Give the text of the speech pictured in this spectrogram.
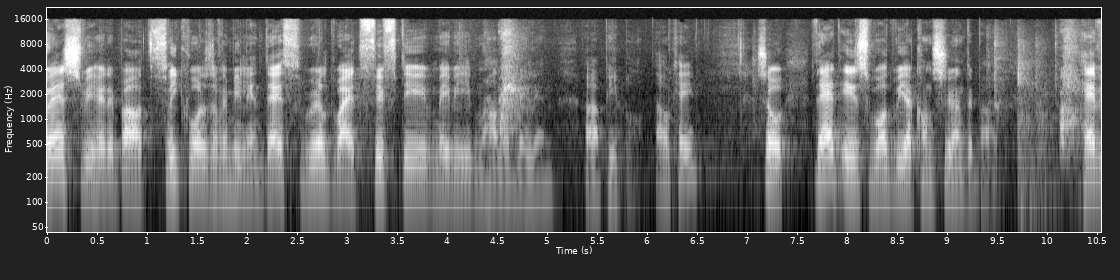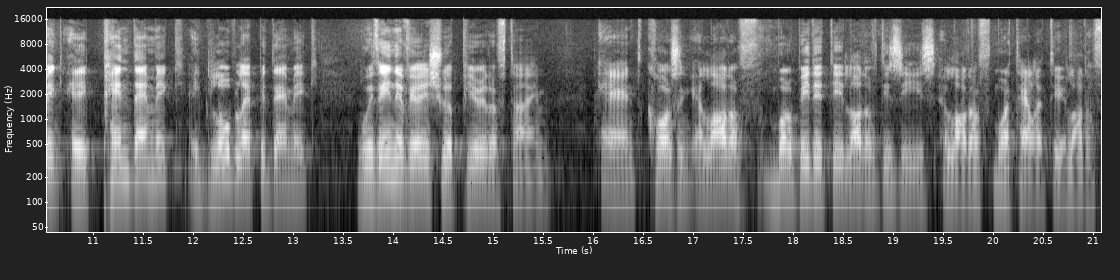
US, we had about three quarters of a million deaths, worldwide 50, maybe even 100 million uh, people. Okay? So that is what we are concerned about. Having a pandemic, a global epidemic, within a very short period of time and causing a lot of morbidity, a lot of disease, a lot of mortality, a lot of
